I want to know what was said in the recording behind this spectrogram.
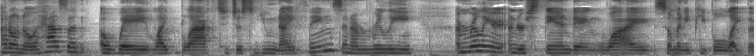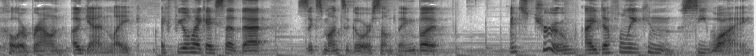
I don't know, it has a, a way like black to just unite things and I'm really I'm really understanding why so many people like the color brown. Again, like I feel like I said that 6 months ago or something, but it's true. I definitely can see why.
